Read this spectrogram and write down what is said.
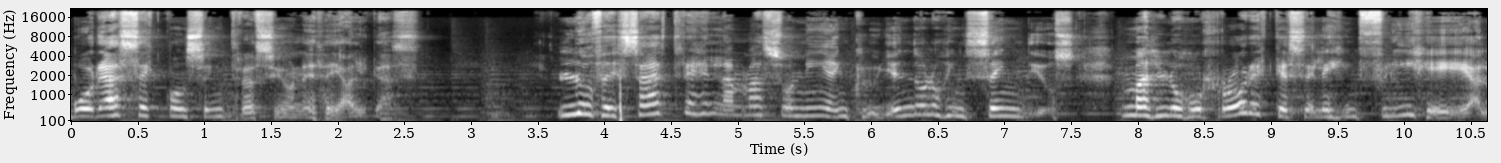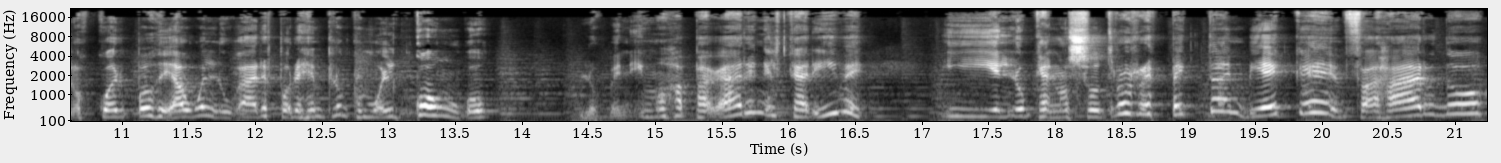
voraces concentraciones de algas. Los desastres en la Amazonía, incluyendo los incendios, más los horrores que se les inflige a los cuerpos de agua en lugares, por ejemplo, como el Congo, los venimos a pagar en el Caribe. Y en lo que a nosotros respecta, en Vieques, en Fajardo,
